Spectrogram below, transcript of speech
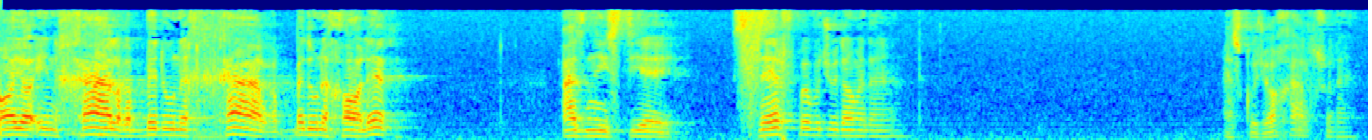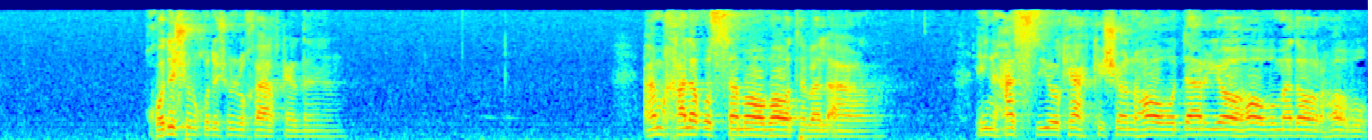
آیا این خلق بدون خلق بدون خالق از نیستی صرف به وجود آمدند؟ از کجا خلق شدن خودشون خودشون رو خلق کردن ام خلق السماوات والارض؟ این هستی و کهکشان ها و دریاها و مدارها و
